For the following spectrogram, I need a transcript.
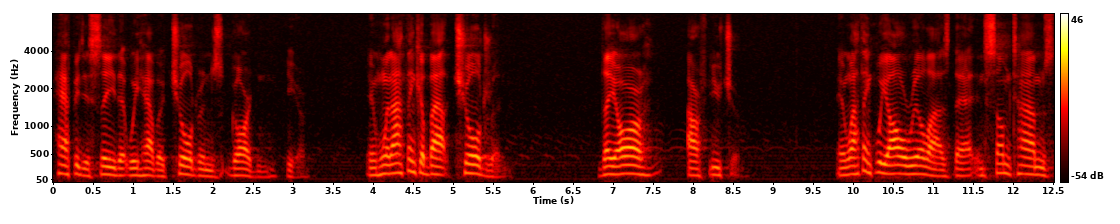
happy to see that we have a children's garden here. And when I think about children, they are our future. And I think we all realize that. And sometimes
